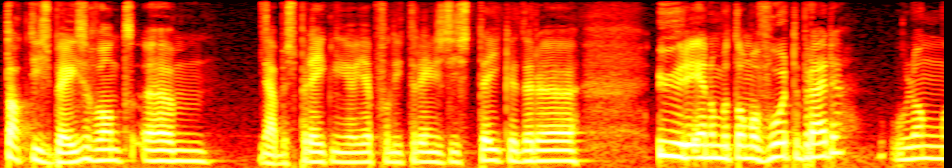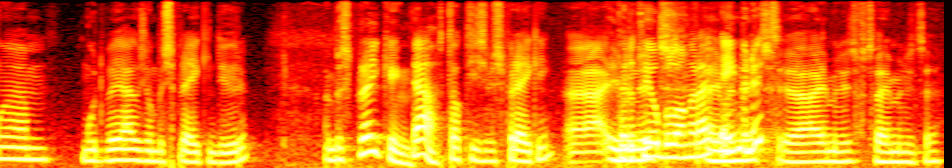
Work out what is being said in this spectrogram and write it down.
tactisch bezig? Want ehm, ja, besprekingen, je hebt van die trainers die steken er eh, uren in om het allemaal voor te bereiden. Hoe lang ehm, moet bij jou zo'n bespreking duren? Een bespreking. Ja, tactische bespreking. Eh, één Vind je dat heel belangrijk? Eén Eén minuut? Ja, één minuut of twee minuten.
